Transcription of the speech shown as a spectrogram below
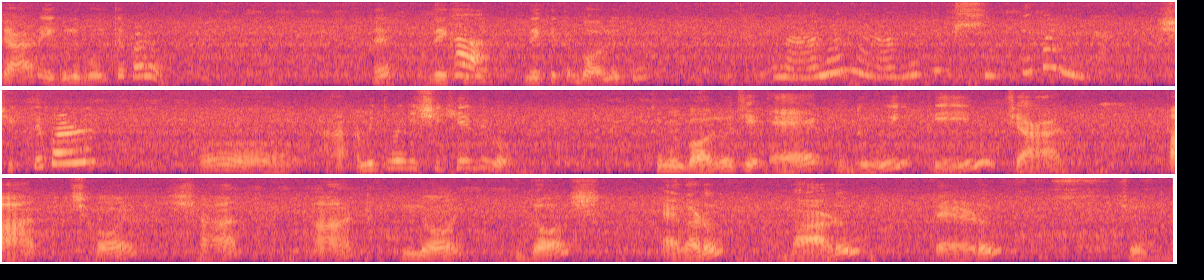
চার এগুলো বলতে পারো? হ্যাঁ দেখি তো হ্যাঁ। দেখি তো বলো তো। না না না আমি তো শিখতে পারি না। শিখতে পারো না? ও আমি তোমাকে শিখিয়ে দিব। তুমি বলো যে এক দুই তিন চার পাঁচ ছয় সাত আট নয় দশ এগারো বারো তেরো চোদ্দ।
